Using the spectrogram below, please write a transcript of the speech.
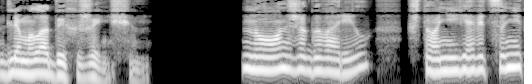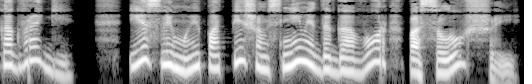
для молодых женщин. Но он же говорил, что они явятся не как враги. Если мы подпишем с ними договор, послушай.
